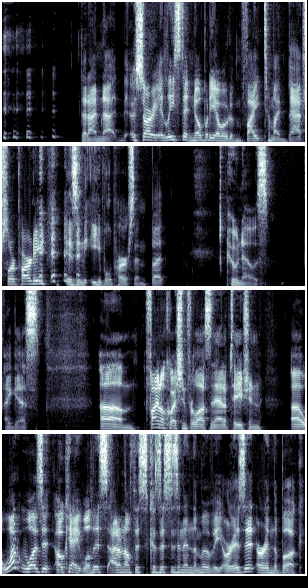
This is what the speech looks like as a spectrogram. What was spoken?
that I'm not. Sorry, at least that nobody I would invite to my bachelor party is an evil person, but who knows? I guess. Um, final question for Lost in Adaptation. Uh, what was it? Okay, well, this I don't know if this because this isn't in the movie or is it or in the book.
